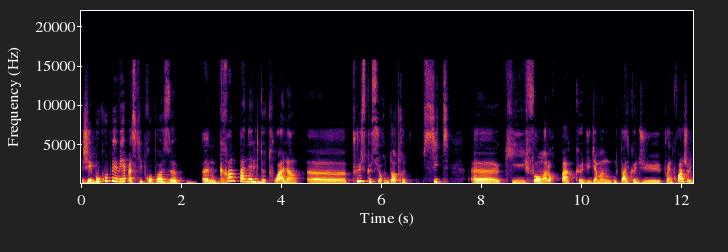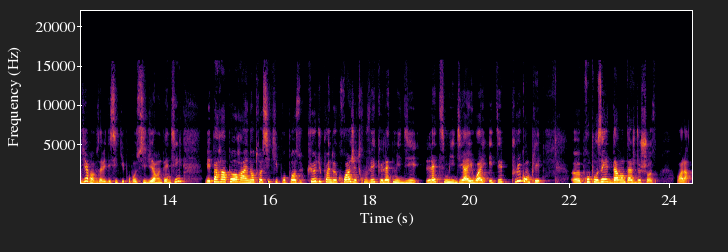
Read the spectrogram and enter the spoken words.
j'ai beaucoup aimé parce qu'il propose un grand panel de toiles, hein, plus que sur d'autres sites euh, qui font, alors pas que du diamant, pas que du point de croix, je veux dire, vous avez des sites qui proposent aussi du diamond painting, mais par rapport à un autre site qui propose que du point de croix, j'ai trouvé que Let Me, Let Me DIY était plus complet, euh, proposait davantage de choses. Voilà.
